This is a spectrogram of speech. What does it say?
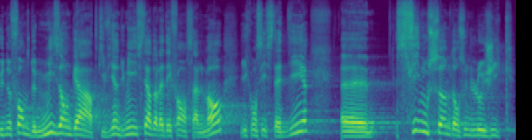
une forme de mise en garde qui vient du ministère de la Défense allemand. Il consiste à dire si nous sommes dans une logique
